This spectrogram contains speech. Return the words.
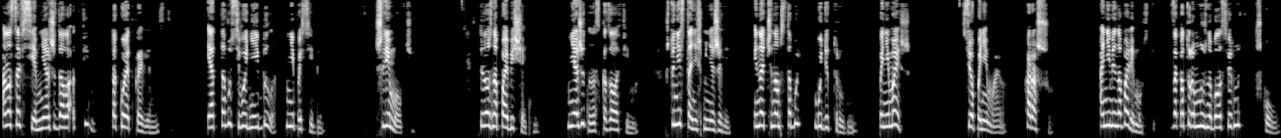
она совсем не ожидала от Фимы такой откровенности. И оттого сегодня ей было не по себе. Шли молча. «Ты должна пообещать мне», – неожиданно сказала Фима, – «что не станешь меня жалеть. Иначе нам с тобой будет трудно. Понимаешь? Все понимаю. Хорошо. Они миновали мостик, за которым нужно было свернуть в школу.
